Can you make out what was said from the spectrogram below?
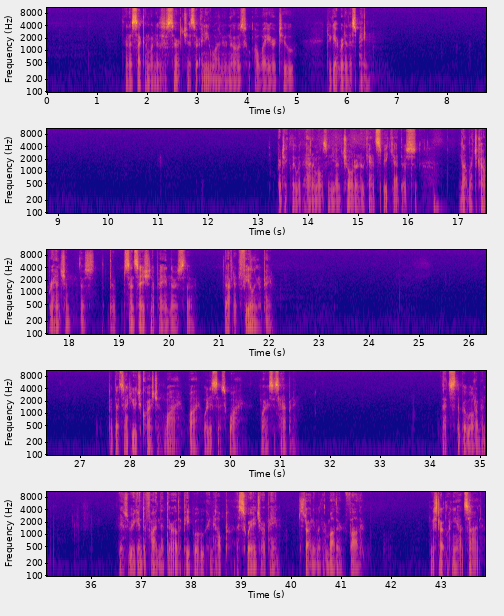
And the second one is a search. Is there anyone who knows a way or two to get rid of this pain? particularly with animals and young children who can't speak yet. There's not much comprehension. There's the sensation of pain. There's the definite feeling of pain. But that's a huge question. Why? Why? What is this? Why? Why is this happening? That's the bewilderment. As we begin to find that there are other people who can help assuage our pain, starting with our mother, father, we start looking outside.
